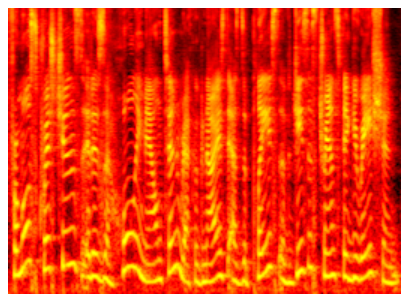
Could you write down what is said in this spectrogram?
For most Christians, it is a holy mountain recognized as the place of Jesus' transfiguration.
